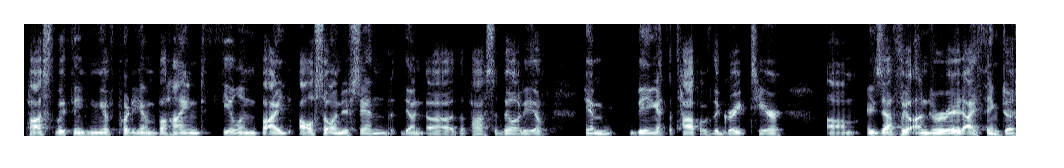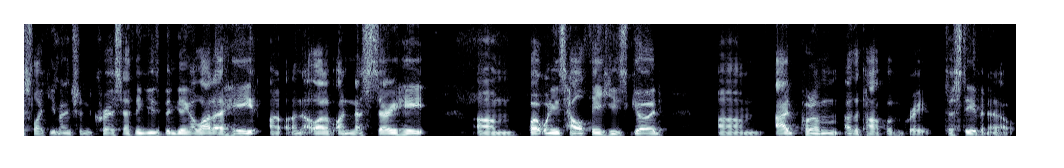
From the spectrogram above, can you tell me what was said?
possibly thinking of putting him behind Thielen, but I also understand the uh, the possibility of him being at the top of the great tier. Um, he's definitely underrated. I think, just like you mentioned, Chris. I think he's been getting a lot of hate, a, a lot of unnecessary hate. Um, but when he's healthy, he's good. Um, I'd put him at the top of great to Steven it out.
